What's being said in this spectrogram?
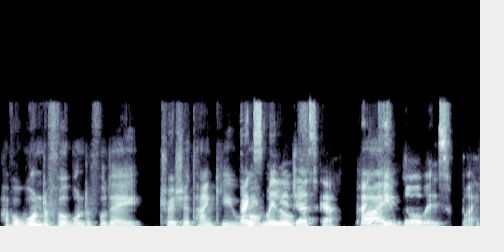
Have a wonderful, wonderful day. Trisha, thank you. Thanks a million, Jessica. Thank Bye. you as always. Bye.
